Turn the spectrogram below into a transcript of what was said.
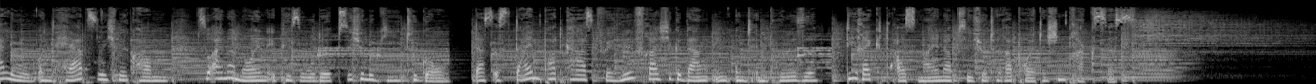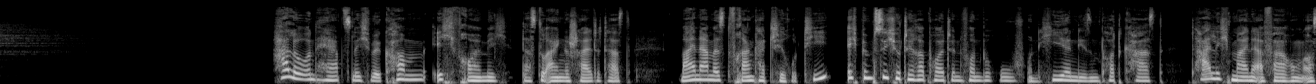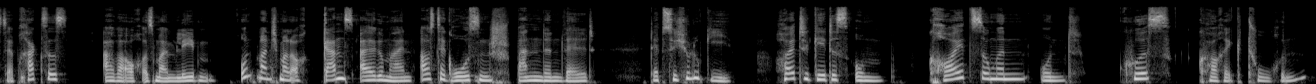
Hallo und herzlich willkommen zu einer neuen Episode Psychologie to go. Das ist dein Podcast für hilfreiche Gedanken und Impulse direkt aus meiner psychotherapeutischen Praxis. Hallo und herzlich willkommen. Ich freue mich, dass du eingeschaltet hast. Mein Name ist Franka Ceruti. Ich bin Psychotherapeutin von Beruf und hier in diesem Podcast teile ich meine Erfahrungen aus der Praxis, aber auch aus meinem Leben und manchmal auch ganz allgemein aus der großen, spannenden Welt der Psychologie. Heute geht es um Kreuzungen und Kurskorrekturen.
